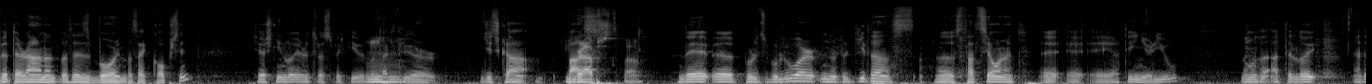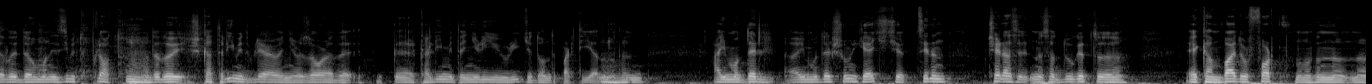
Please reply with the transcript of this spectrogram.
veteranët, pastaj zborin, pastaj kopshtin, që është një lloj retrospektive për ta mhm. kthyer mm -hmm. gjithçka pas. Brapsht, po. Dhe për të zbuluar në të gjitha stacionet e, e, e atij njeriu, domethënë atë lloj, atë lloj dehumanizimit të plot, mm -hmm. atë lloj shkatërrimi të vlerave njerëzore dhe kalimi te njeriu i ri që donte partia, do me mhm. thënë, ai model, ai model shumë i keq të cilin Çela se me sa duket e ka mbajtur fort, domethënë, në, në,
